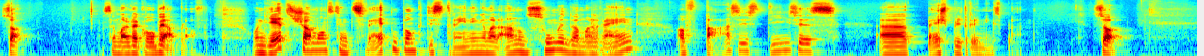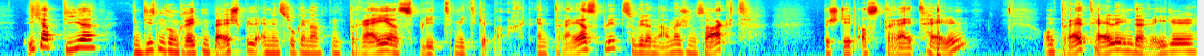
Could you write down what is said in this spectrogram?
So, das ist einmal der grobe Ablauf. Und jetzt schauen wir uns den zweiten Punkt des Trainings einmal an und zoomen da mal rein auf Basis dieses äh, Beispieltrainingsplans. So, ich habe dir in diesem konkreten Beispiel einen sogenannten Dreiersplit mitgebracht. Ein Dreiersplit, so wie der Name schon sagt, besteht aus drei Teilen. Und drei Teile in der Regel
